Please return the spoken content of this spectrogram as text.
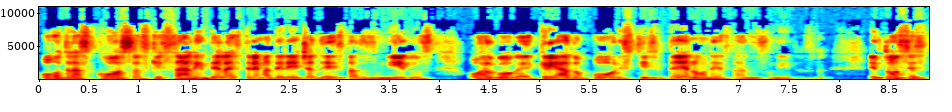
Otras cosas que salen de la extrema derecha de Estados Unidos o algo eh, creado por Steve Bannon en Estados Unidos. Entonces,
